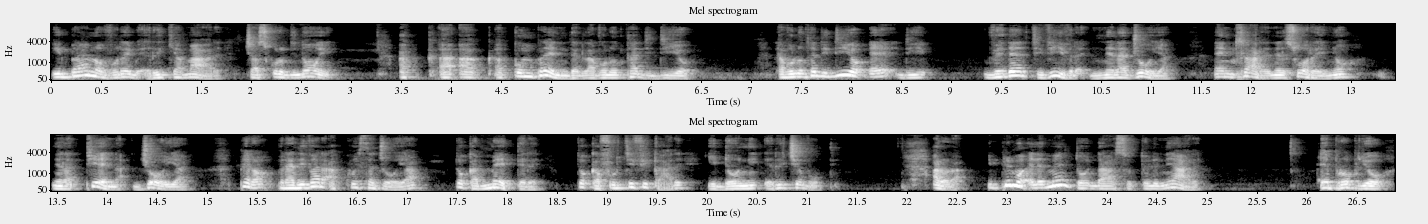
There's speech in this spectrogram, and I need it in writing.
il brano vorrebbe richiamare ciascuno di noi a, a, a, a comprendere la volontà di Dio. La volontà di Dio è di vederci vivere nella gioia, entrare nel suo regno nella piena gioia però per arrivare a questa gioia tocca mettere, tocca fruttificare i doni ricevuti. Allora, il primo elemento da sottolineare è proprio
